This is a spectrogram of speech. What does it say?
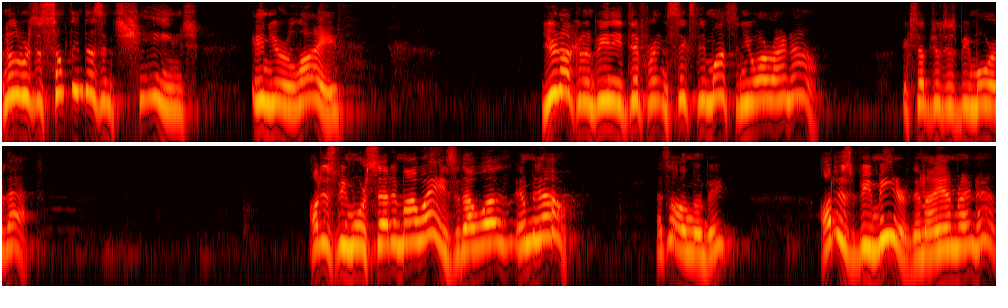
In other words, if something doesn't change in your life, you're not going to be any different in 60 months than you are right now, except you'll just be more of that. I'll just be more set in my ways than I was am now. That's all I'm going to be. I'll just be meaner than I am right now.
